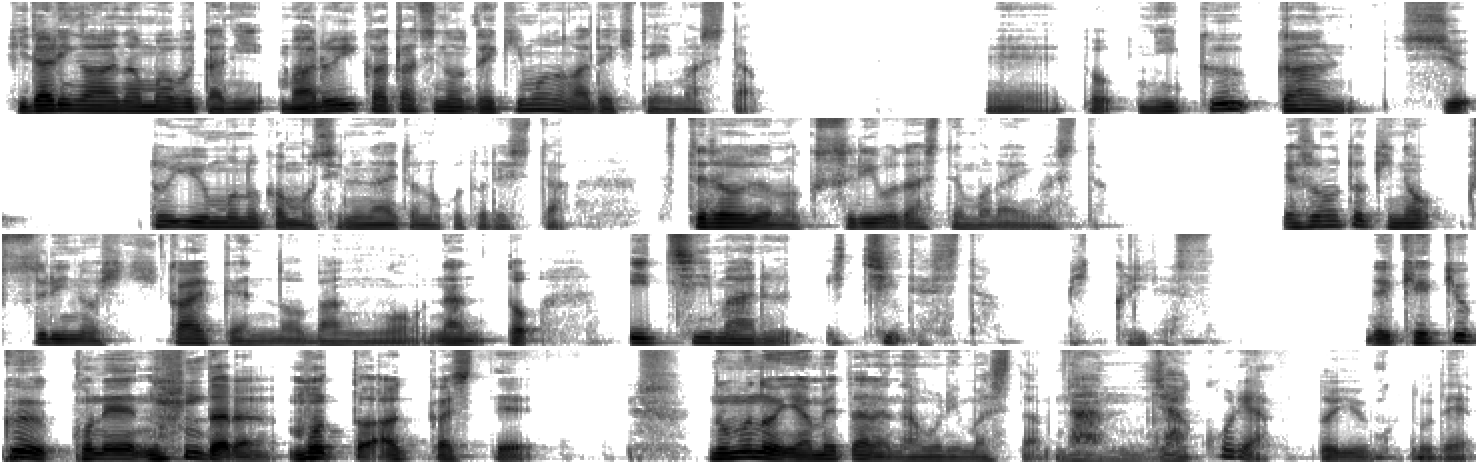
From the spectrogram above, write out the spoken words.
左側のまぶたに丸い形の出来物ができていました。えっ、ー、と肉眼種というものかもしれないとのことでした。ステロイドの薬を出してもらいました。でその時の薬の引換券の番号なんと101でした。びっくりです。で結局これ飲んだらもっと悪化して飲むのやめたら治りました。なんじゃこりゃということで。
